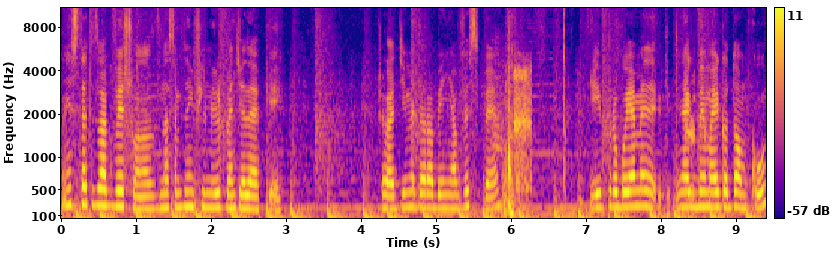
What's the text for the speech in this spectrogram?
no niestety tak wyszło, no, w następnym filmie już będzie lepiej. Przechodzimy do robienia wyspy i próbujemy jakby mojego domku.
